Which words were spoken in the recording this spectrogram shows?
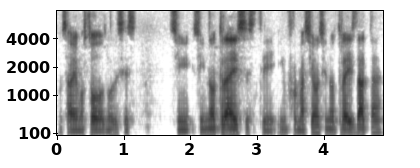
Lo sabemos todos, ¿no? Dices, si, no traes este, información, si no traes data,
